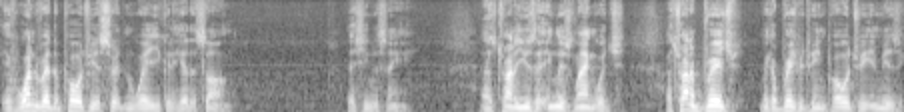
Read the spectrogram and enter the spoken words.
if one read the poetry a certain way, you could hear the song that she was singing. I was trying to use the English language. I was trying to bridge, make a bridge between poetry and music.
